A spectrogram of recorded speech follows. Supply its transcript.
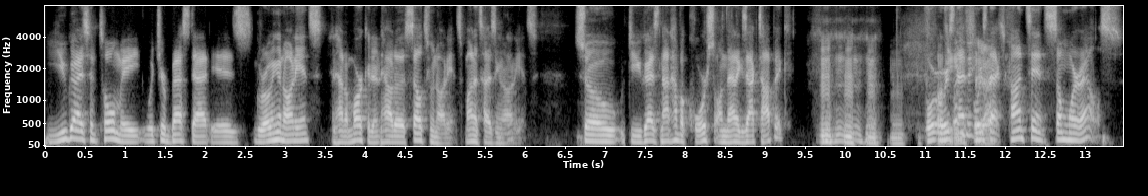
You guys have told me what you're best at is growing an audience and how to market and how to sell to an audience, monetizing an audience. So, do you guys not have a course on that exact topic? Mm-hmm. or, or is that or is that content somewhere else?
